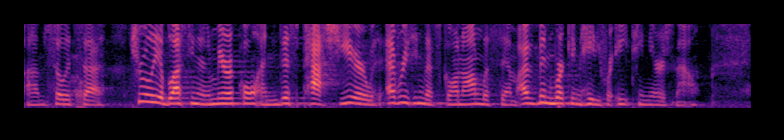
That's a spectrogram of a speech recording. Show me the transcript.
Um, so it's a, truly a blessing and a miracle. And this past year, with everything that's gone on with them, I've been working in Haiti for 18 years now.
